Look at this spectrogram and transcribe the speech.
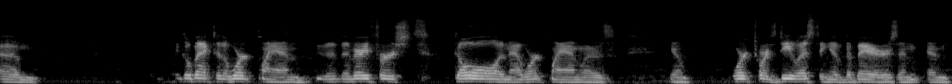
um, go back to the work plan. The, the, very first goal in that work plan was, you know, work towards delisting of the bears. And, and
